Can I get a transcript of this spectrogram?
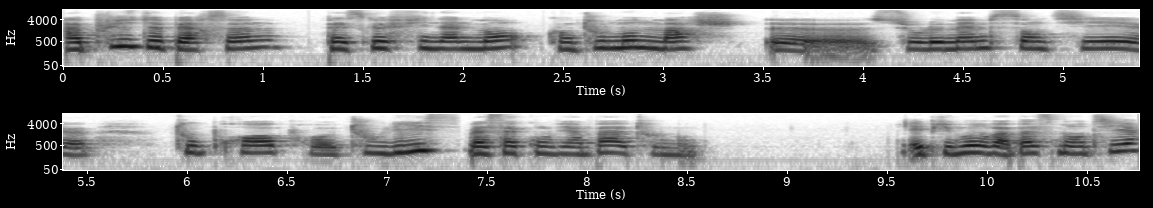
à plus de personnes parce que finalement, quand tout le monde marche euh, sur le même sentier euh, tout propre, tout lisse, bah ça convient pas à tout le monde. Et puis bon, on va pas se mentir,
